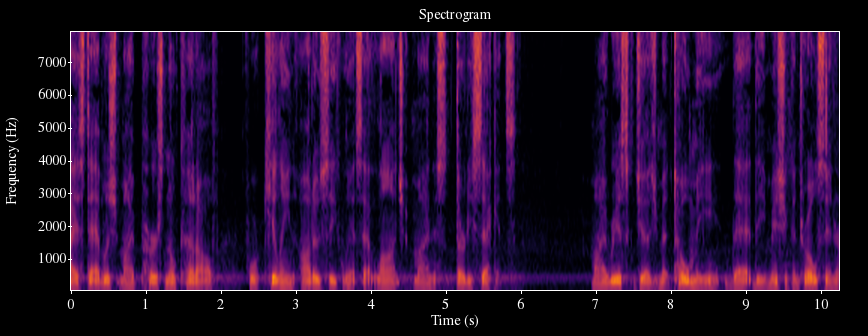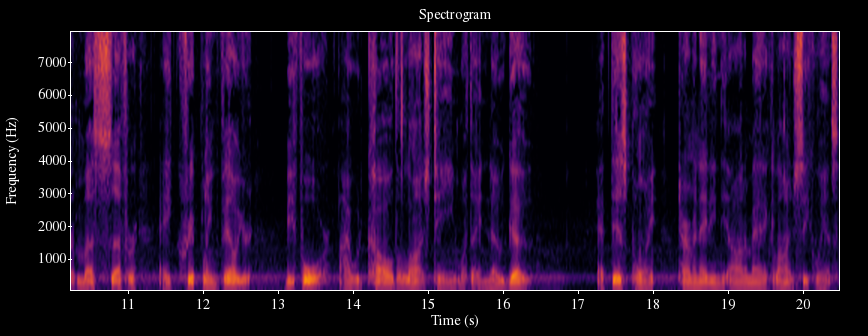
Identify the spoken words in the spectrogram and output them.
I established my personal cutoff for killing auto sequence at launch minus 30 seconds. My risk judgment told me that the Mission Control Center must suffer a crippling failure before I would call the launch team with a no go. At this point, terminating the automatic launch sequence,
